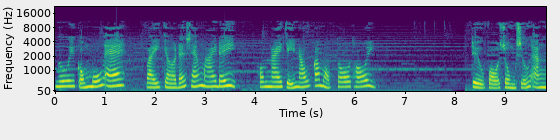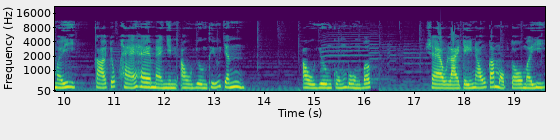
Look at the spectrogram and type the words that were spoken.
Ngươi cũng muốn à, vậy chờ đến sáng mai đi, hôm nay chỉ nấu có một tô thôi. Triều phổ sùng sướng ăn mì, có chút hẻ hê mà nhìn Âu Dương thiếu chinh. Âu Dương cũng buồn bực. Sao lại chỉ nấu có một tô mì?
